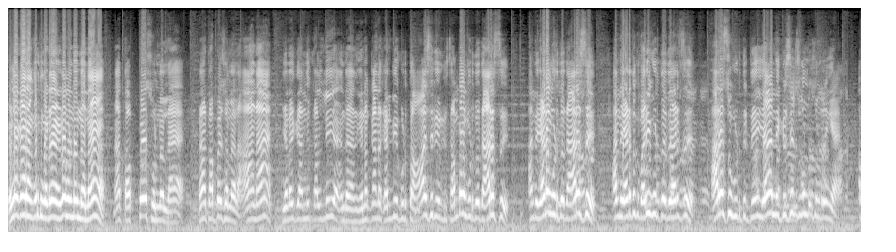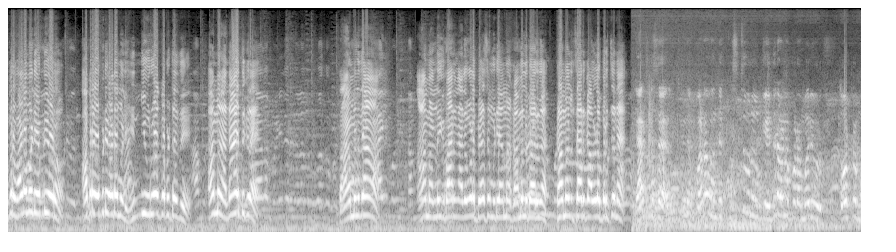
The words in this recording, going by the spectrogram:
வெள்ளக்காரங்கிறது கிடையாது. இடம் கொண்டு வந்தானே. நான் தப்பே சொல்லல. நான் தப்பே சொல்லல. ஆனா எனக்கு அந்த கல்வி அந்த எனக்கான கல்வியை கொடுத்த ஆசிரியருக்கு சம்பளம் கொடுத்தது அரசு. அந்த இடம் கொடுத்தது அரசு. அந்த இடத்துக்கு வரி கொடுத்தது அரசு. அரசு கொடுத்துட்டு ஏன் நீ கிறிஸ்டின் ஸ்கூல் சொல்றீங்க? அப்புறம் வடமொழி எப்படி வரும்? அப்புறம் எப்படி வடமொழி? இந்தி உருவாக்கப்பட்டது. ஆமா நான் ஏத்துக்கிறேன். தமிழ் தான் ஆமா இன்னைக்கு பாருங்க அதை கூட பேச முடியாம கமல் பாருங்க. கமல் சாருக்கு அவ்வளவு பிரச்சனை. இந்த படம் வந்து கிறிஸ்துவர்களுக்கு எதிரான படம் மாதிரி ஒரு தோற்றம்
